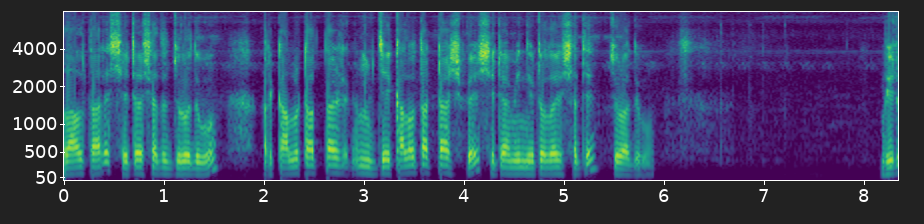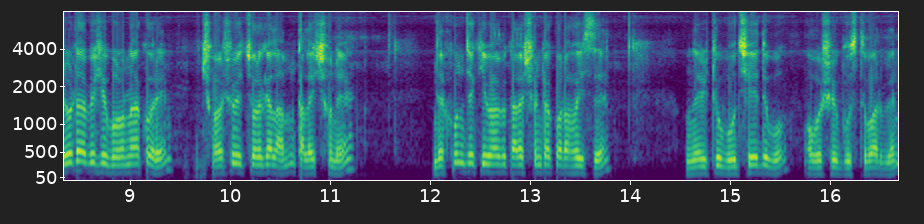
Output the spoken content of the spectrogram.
লাল তার, সেটার সাথে জোড়া দেবো। আর কালো তার তার যে কালো তারটা আসবে, সেটা আমি নিউট্রালের সাথে জোড়া দেবো। ভিডিওটা বেশি বড় না করে সরাসরি চলে গেলাম কালেকশনে দেখুন যে কীভাবে কালেকশনটা করা হয়েছে। আপনাদের একটু বুঝিয়ে দেব, অবশ্যই বুঝতে পারবেন।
